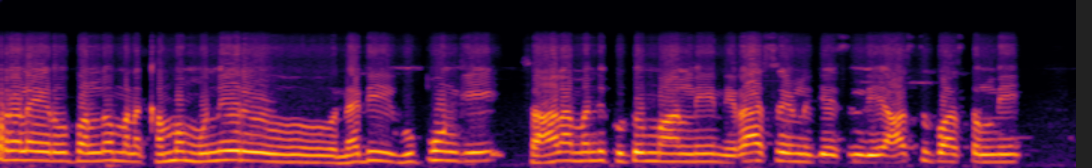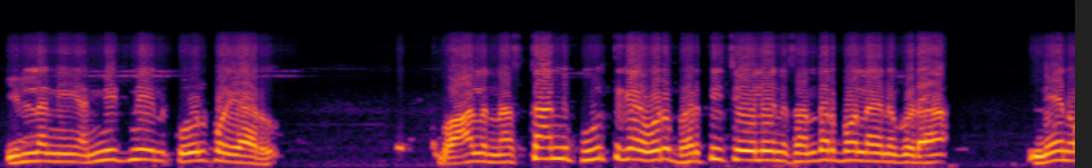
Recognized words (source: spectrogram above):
ప్రళయ రూపంలో మన ఖమ్మం మున్నేరు నది ఉప్పొంగి చాలా మంది కుటుంబాలని నిరాశ్రయులు చేసింది ఆస్తుపాస్తుల్ని ఇళ్ళని అన్నిటినీ కోల్పోయారు. వాళ్ళ నష్టాన్ని పూర్తిగా ఎవరు భర్తీ చేయలేని సందర్భంలో అయినా కూడా నేను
